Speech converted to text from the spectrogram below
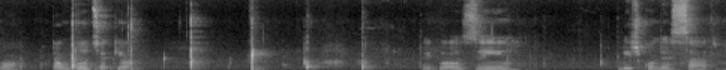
Ó. Estão todos aqui, ó. Tá igualzinho leite condensado.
